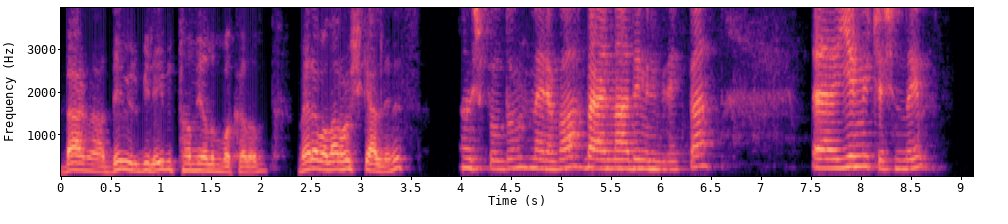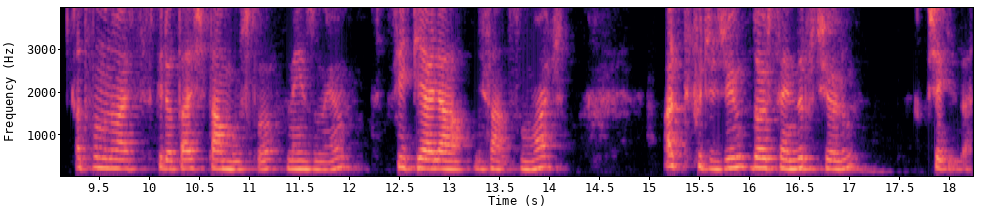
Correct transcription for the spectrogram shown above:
Berna Demirbile'yi bir tanıyalım bakalım. Merhabalar, hoş geldiniz. Hoş buldum. Merhaba. Berna Demirbilek ben. Ee, 23 yaşındayım. Atılım Üniversitesi Pilotaj tam burslu mezunuyum. CPLA lisansım var. Aktif uçucuyum. 4 senedir uçuyorum. Bu şekilde.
